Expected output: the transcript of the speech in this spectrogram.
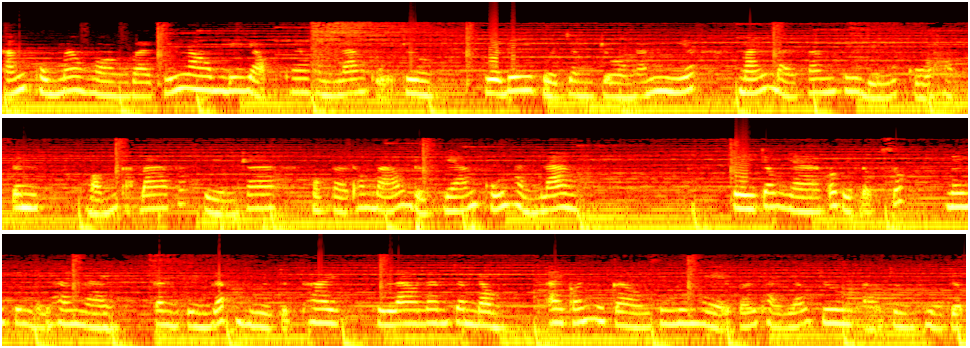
Hắn cùng Ma Hoàng và Chiến Long đi dọc theo hành lang của trường Vừa đi vừa trầm trồ ngắm nghía mấy bài văn tiêu biểu của học sinh Bỗng cả ba phát hiện ra một tờ thông báo được dán cuối hành lang. Vì trong nhà có việc đột xuất nên xin nghỉ hai ngày, cần tiền gấp 10 trực thay, thì lao 500 đồng. Ai có nhu cầu xin liên hệ với thầy giáo trương ở trường thiền trực.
